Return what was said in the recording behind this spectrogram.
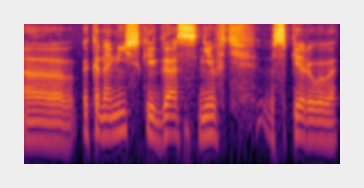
Э, экономический газ, нефть с первого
